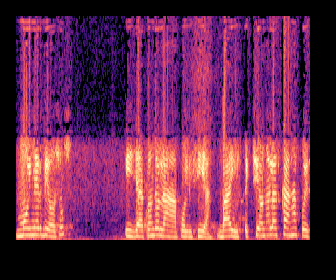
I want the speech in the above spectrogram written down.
muy nerviosos y ya cuando la policía va y inspecciona las cajas, pues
